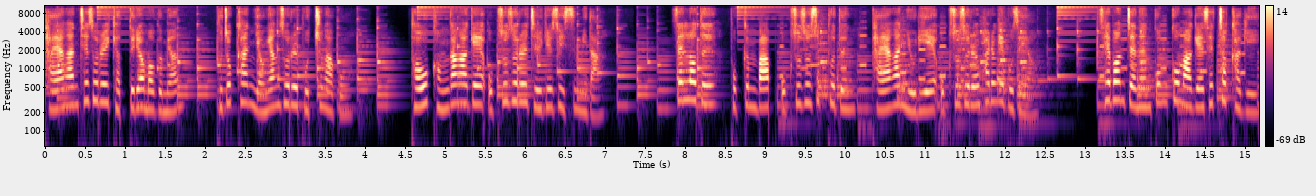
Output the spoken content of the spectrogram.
다양한 채소를 곁들여 먹으면 부족한 영양소를 보충하고 더욱 건강하게 옥수수를 즐길 수 있습니다. 샐러드, 볶음밥, 옥수수 수프 등 다양한 요리에 옥수수를 활용해 보세요. 세 번째는 꼼꼼하게 세척하기.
